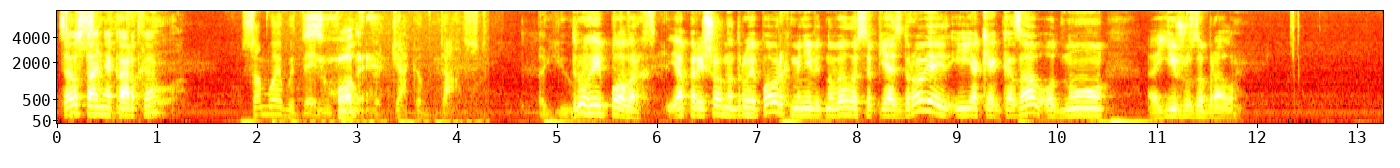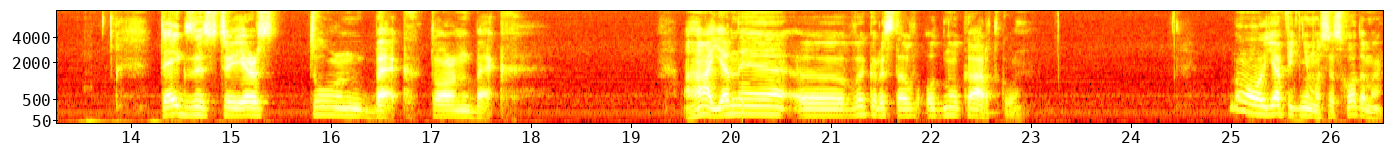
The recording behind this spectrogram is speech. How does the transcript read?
Це остання картка. Сходи. Другий поверх. Я перейшов на другий поверх, мені відновилося 5 здоров'я, і, як я казав, одну е, їжу забрало. Take the stairs, turn back. Turn back. Ага, я не е, використав одну картку. Ну, я піднімуся сходами.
